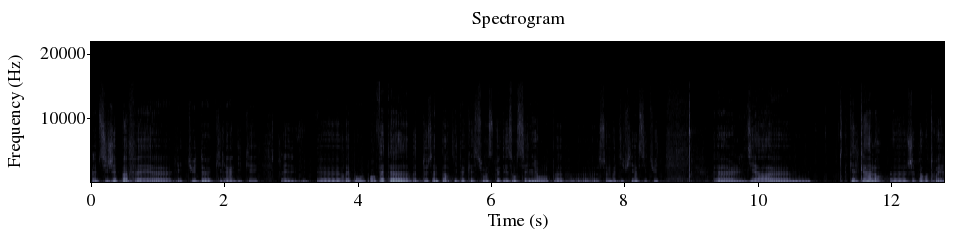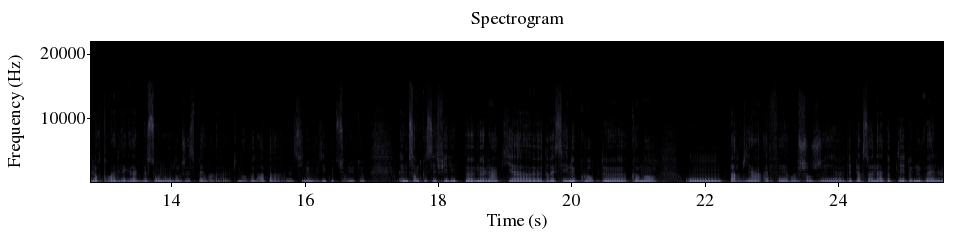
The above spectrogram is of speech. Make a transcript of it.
Même si j'ai pas fait euh, l'étude qu'il a indiquée, j'allais vous répondre en fait à votre deuxième partie de question. Est-ce que des enseignants peuvent se modifier, ainsi de suite? Il y a quelqu'un, alors je n'ai pas retrouvé l'orthographe exact de son nom, donc j'espère qu'il ne m'en voudra pas s'il nous écoute sur YouTube. Il me semble que c'est Philippe Melin qui a dressé une courbe de comment on parvient à faire changer des personnes, à adopter de nouvelles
